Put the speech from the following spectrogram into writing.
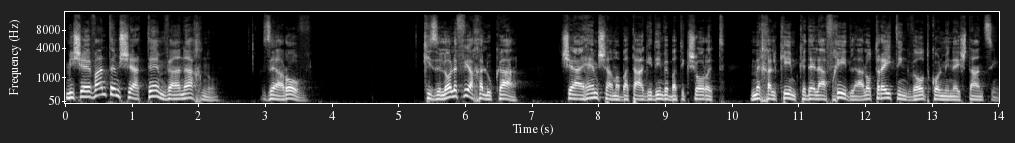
משהבנתם שאתם ואנחנו זה הרוב, כי זה לא לפי החלוקה שההם שם בתאגידים ובתקשורת מחלקים כדי להפחיד, להעלות רייטינג ועוד כל מיני שטנצים.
